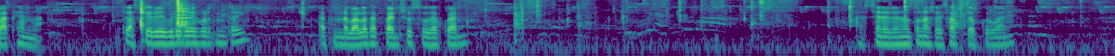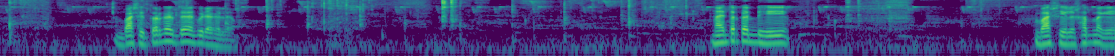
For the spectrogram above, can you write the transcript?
ভাত খাম না। তো আজকের এই ভিডিও পর্যন্তই। আপনারা ভালো থাকবেন সুস্থ থাকবেন। চ্যানেলে নতুন আসলে সাবস্ক্রাইব করবেন। বাসি তরকারি দেয় পিঠা খেলাম। নাই তরকারি দেখি, বাসি হলে স্বাদ নাকি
